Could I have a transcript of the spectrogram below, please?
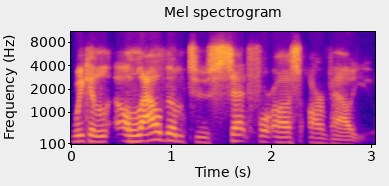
we can allow them to set for us our value.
